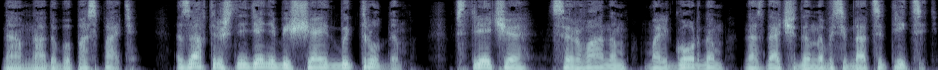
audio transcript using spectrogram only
«Нам надо бы поспать. Завтрашний день обещает быть трудным. Встреча с Ирваном Мальгорном назначена на 18.30.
